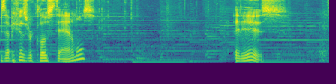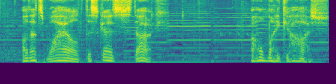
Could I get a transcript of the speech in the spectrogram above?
Is that because we're close to animals? It is. Oh, that's wild. This guy's stuck. Oh my gosh.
